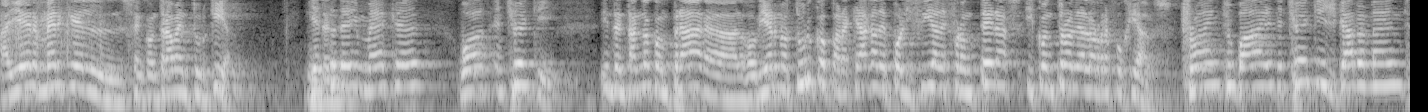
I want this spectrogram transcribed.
ayer Merkel se encontraba en Turquía, Yesterday, Merkel was in Turkey. Intentando comprar al gobierno turco para que haga de policía de fronteras y controle a los refugiados. trying to buy the Turkish government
